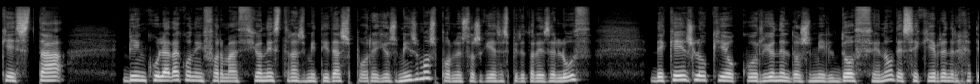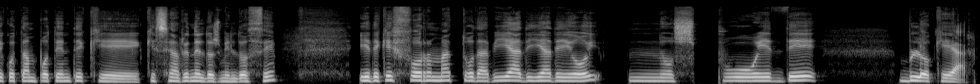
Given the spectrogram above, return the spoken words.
que está vinculada con informaciones transmitidas por ellos mismos, por nuestros guías espirituales de luz, de qué es lo que ocurrió en el 2012, ¿no? de ese quiebre energético tan potente que, que se abrió en el 2012 y de qué forma todavía a día de hoy nos puede bloquear.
